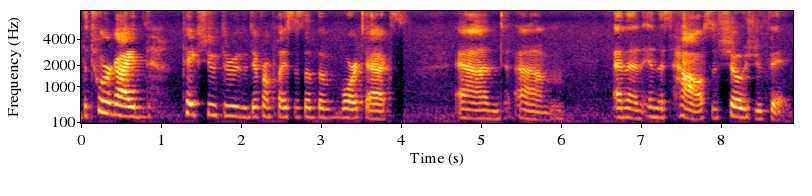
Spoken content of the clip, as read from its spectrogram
the tour guide takes you through the different places of the vortex and um and then in this house and shows you things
